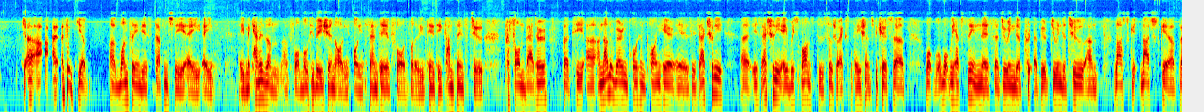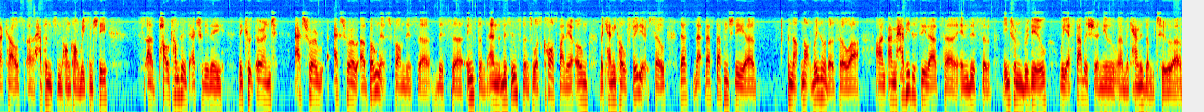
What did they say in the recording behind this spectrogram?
I, I, think yeah. One thing is definitely a, a mechanism uh, for motivation or, or incentive for, for the utility companies to perform better. But uh, another very important point here is is actually uh, is actually a response to social expectations because uh, what what we have seen is uh, during the uh, during the two um, large large scale blackouts happened in Hong Kong recently, power companies actually they they could earn extra extra uh, bonus from this uh, this uh, instance, and this instance was caused by their own mechanical failures. So that's that, that's definitely uh, not not reasonable. So uh, I'm I'm happy to see that uh, in this interim review we establish a new uh, mechanism to uh,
